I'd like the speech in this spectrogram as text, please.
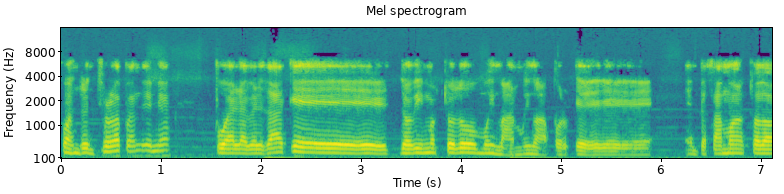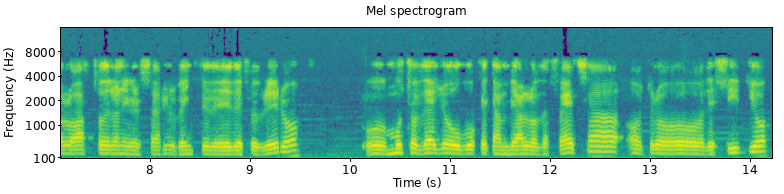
Cuando entró la pandemia, pues la verdad que lo vimos todo muy mal, muy mal, porque Empezamos todos los actos del aniversario el 20 de, febrero. muchos de ellos hubo que cambiarlos de fecha, otros de sitio.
